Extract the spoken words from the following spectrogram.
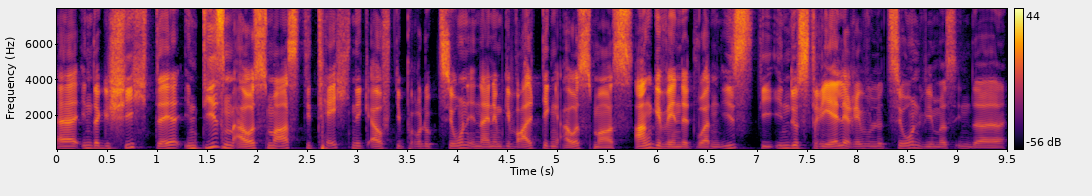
äh, in der Geschichte in diesem Ausmaß die Technik auf die Produktion in einem gewaltigen Ausmaß angewendet worden ist. Die industrielle Revolution, wie man es in der,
